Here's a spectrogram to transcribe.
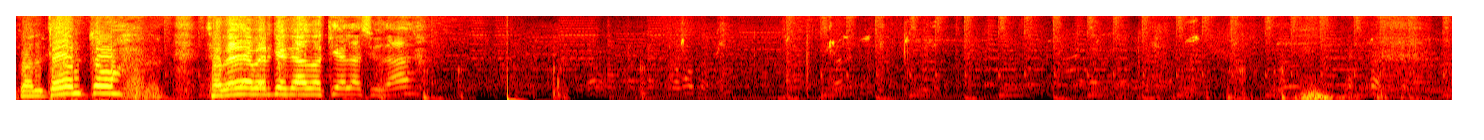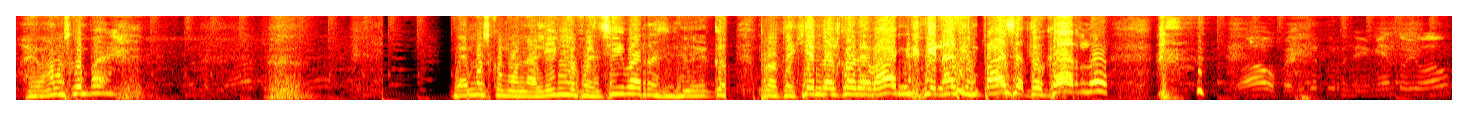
contento. Se ve de haber llegado aquí a la ciudad. Ahí vamos, compadre. Vemos como en la línea ofensiva, protegiendo al coreback, que nadie pase a tocarlo. Wow, feliz de tu recibimiento, Joao.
